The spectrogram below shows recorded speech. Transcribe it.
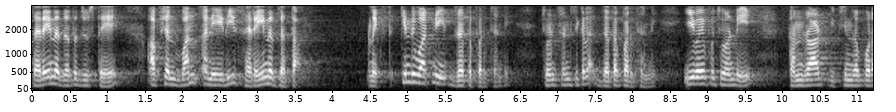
సరైన జత చూస్తే ఆప్షన్ వన్ అనేది సరైన జత. నెక్స్ట్ కింది వాటిని జతపరచండి. చూడండి ఫ్రెండ్స్ ఇక్కడ జతపరచండి. ఈ వైపు చూడండి కన్రాడ్ విచ్ఛిన్నపుర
